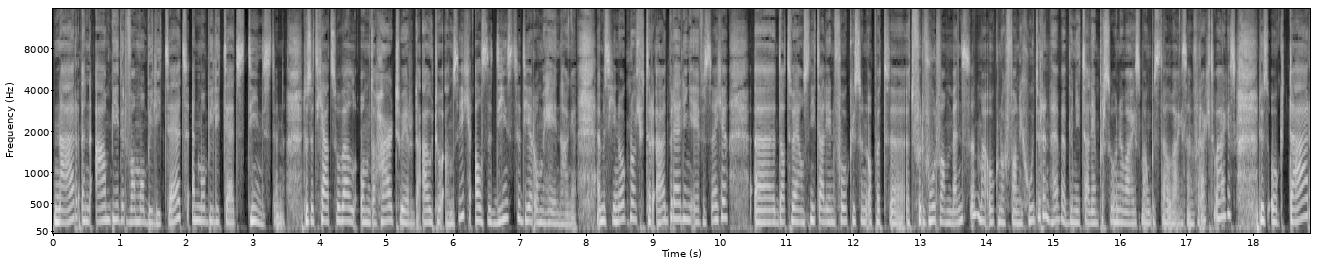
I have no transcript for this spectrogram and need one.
naar een aanbieder van mobiliteit en mobiliteitsdiensten. Dus het gaat zowel om de hardware, de auto aan zich, als de diensten die er omheen hangen. En misschien ook nog ter uitbreiding even zeggen uh, dat wij ons niet alleen focussen op het, uh, het vervoer van mensen, maar ook nog van goederen. Hè. We hebben niet alleen personenwagens, maar ook bestelwagens en vrachtwagens. Dus ook daar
